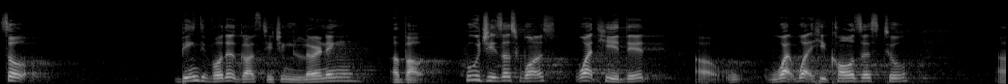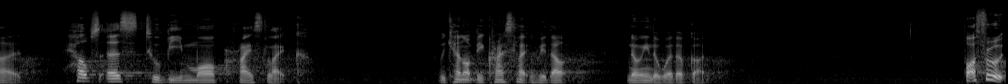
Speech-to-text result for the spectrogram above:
So, being devoted to God's teaching, learning about who Jesus was, what he did, uh, what, what he calls us to, uh, helps us to be more Christ like. We cannot be Christ like without knowing the Word of God. Fourth fruit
